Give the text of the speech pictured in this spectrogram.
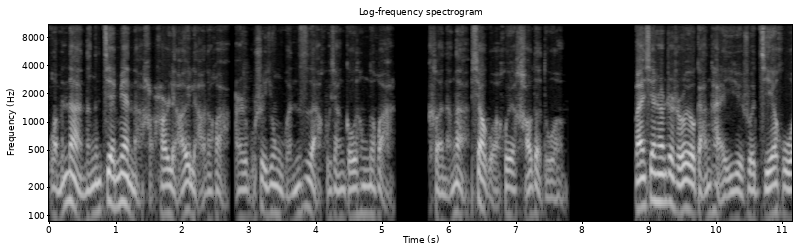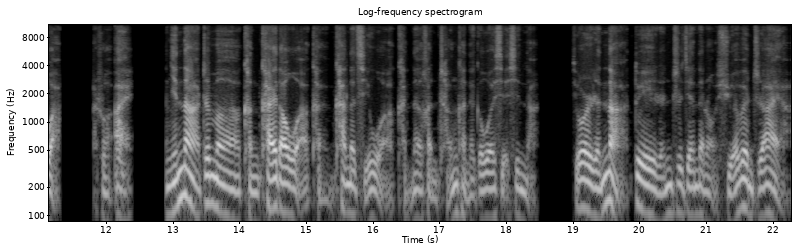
我们呢能见面呢，好好聊一聊的话，而不是用文字啊互相沟通的话，可能啊效果会好得多。完，先生这时候又感慨一句说：“嗟乎啊！说哎，您呐这么肯开导我，肯看得起我，肯的很诚恳的给我写信呐，就是人呐对人之间那种学问之爱啊，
